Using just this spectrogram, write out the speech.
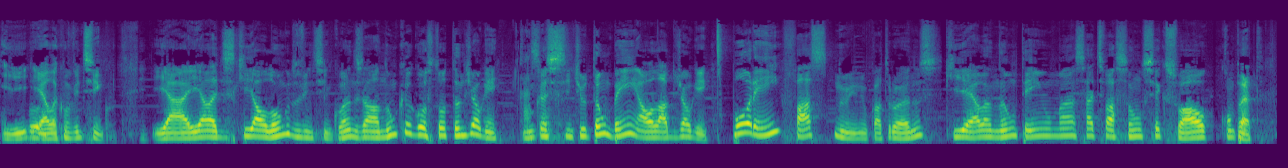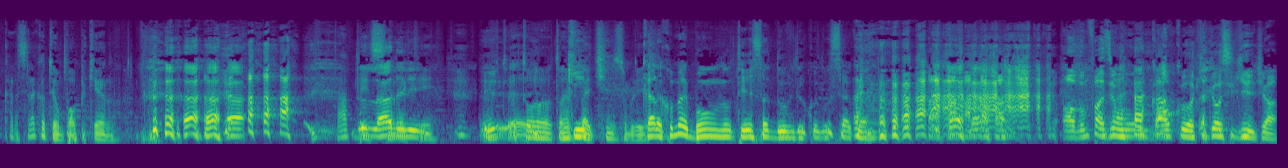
E, e ela com 25. E aí ela diz que ao longo dos 25 anos ela nunca gostou tanto de alguém. Nunca se sentiu tão bem ao lado de alguém. Porém, faz, no mínimo 4 anos, que ela não tem uma satisfação sexual completa. Cara, será que eu tenho um pau pequeno? tá Do pensando lado aqui. Eu, eu tô, eu tô Que- refletindo sobre isso. Cara, como é bom não ter essa dúvida quando você acorda. ó, vamos fazer um, um cálculo aqui que é o seguinte, ó.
